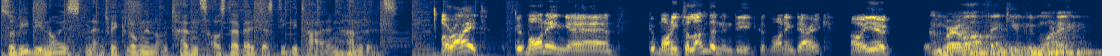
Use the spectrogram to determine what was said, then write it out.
sowie die neuesten Entwicklungen und Trends aus der Welt des digitalen Handels. All right. Good morning. Uh, good morning to London indeed. Good morning, Derek. How are you? I'm very well, thank you. Good morning.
